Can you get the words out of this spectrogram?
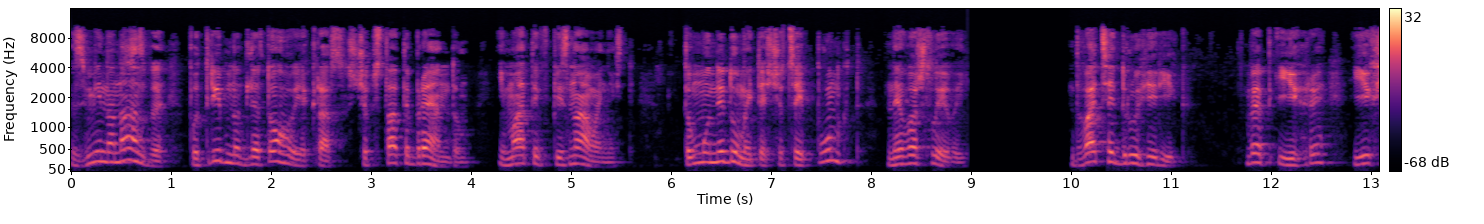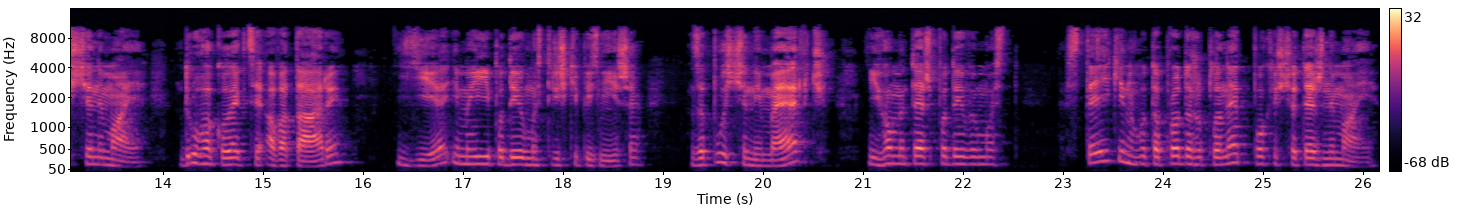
Зміна назви потрібна для того якраз, щоб стати брендом і мати впізнаваність. Тому не думайте, що цей пункт неважливий. 22 рік. Веб-ігри, їх ще немає. Друга колекція аватари є, і ми її подивимось трішки пізніше. Запущений мерч, його ми теж подивимось. Стейкінгу та продажу планет поки що теж немає.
